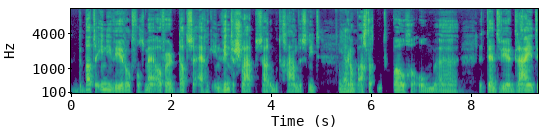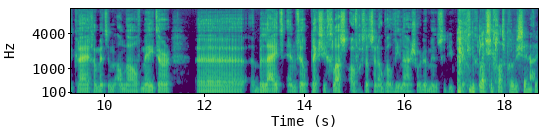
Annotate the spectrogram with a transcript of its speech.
debatten in die wereld, volgens mij, over dat ze eigenlijk in winterslaap zouden moeten gaan. Dus niet Ja. krampachtig moeten pogen om eh, de tent weer draaiend te krijgen met een anderhalf meter uh, beleid en veel plexiglas. Overigens, dat zijn ook wel winnaars hoor, de mensen die plexiglas... De plexiglasproducenten.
